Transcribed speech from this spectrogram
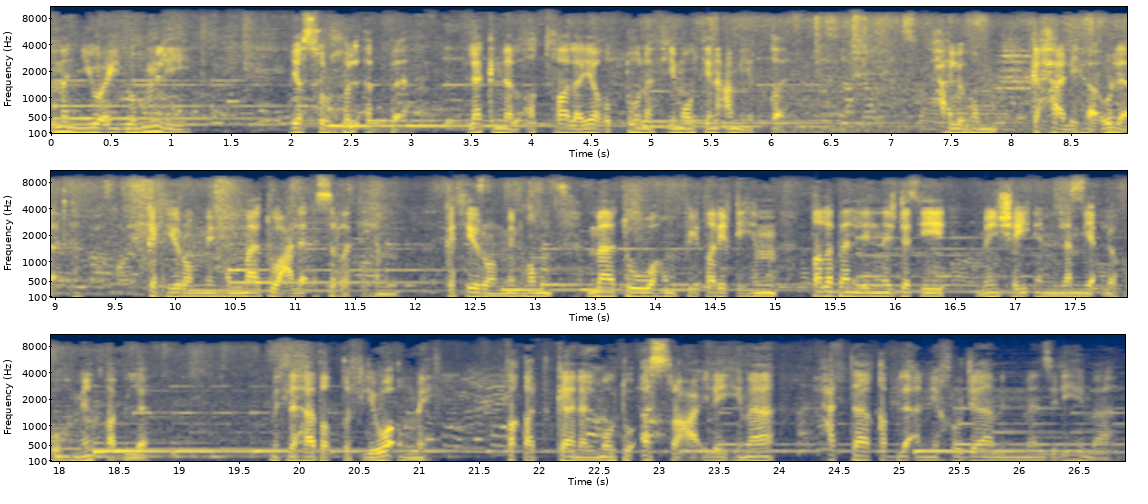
من يعيدهم لي. يصرخ الأب لكن الأطفال يغطون في موت عميق. حالهم كحال هؤلاء. كثير منهم ماتوا على أسرتهم. كثير منهم ماتوا وهم في طريقهم طلبا للنجدة من شيء لم يألفوه من قبل. مثل هذا الطفل وأمه. فقد كان الموت أسرع إليهما حتى قبل أن يخرجا من منزلهما.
